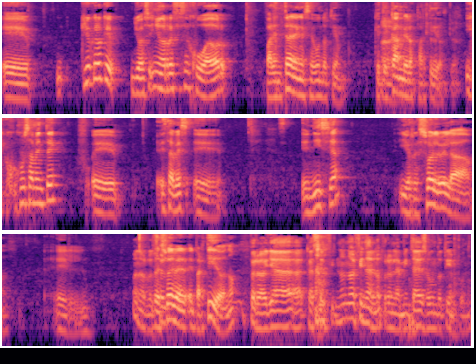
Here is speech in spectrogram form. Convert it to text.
eh, yo creo que Joaquín Torres es el jugador para entrar en el segundo tiempo. que te Ah, cambia los partidos. claro, claro. Y ju- justamente eh, esta vez eh, inicia y resuelve la el, Bueno, resuelve, resuelve el partido, ¿no? pero ya casi al no, no al final, ¿no? pero en la mitad del segundo tiempo. ¿no?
